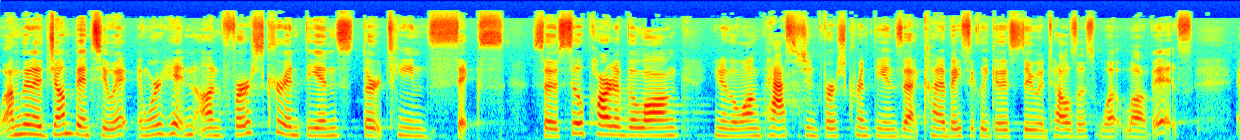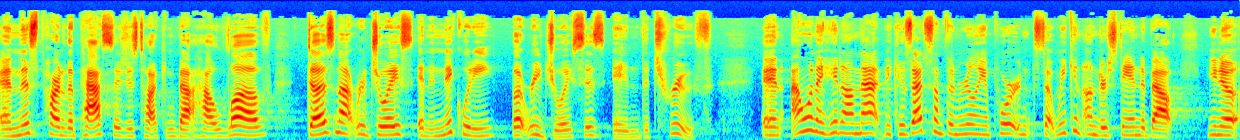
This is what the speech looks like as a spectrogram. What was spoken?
I'm going to jump into it, and we're hitting on 1 Corinthians 13 6. So, it's still part of the long, you know, the long passage in 1 Corinthians that kind of basically goes through and tells us what love is. And this part of the passage is talking about how love does not rejoice in iniquity, but rejoices in the truth. And I want to hit on that because that's something really important so that we can understand about, you know,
